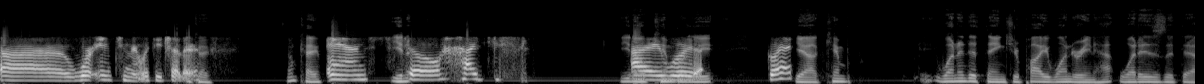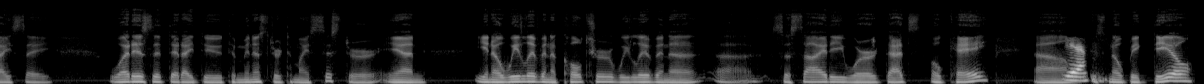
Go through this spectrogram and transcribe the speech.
uh, were intimate with each other. Okay. Okay. And You know- so I, You know, I would- go ahead. Yeah, Kim. One of the things you're probably wondering, how, what is it that I say? What is it that I do to minister to my sister? And you know, we live in a culture, we live in a uh, society where that's okay. Um, Yeah. it's no big deal.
